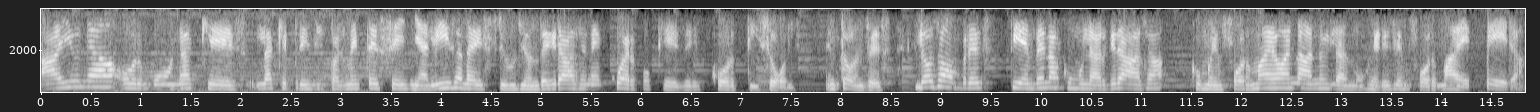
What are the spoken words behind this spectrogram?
hay una hormona que es la que principalmente señaliza la distribución de grasa en el cuerpo, que es el cortisol. Entonces, los hombres tienden a acumular grasa como en forma de banano y las mujeres en forma de pera,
